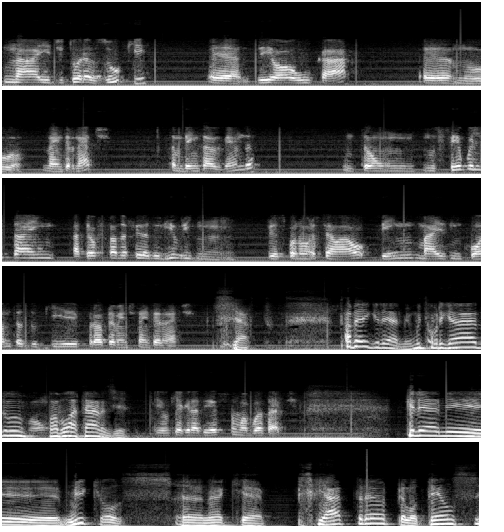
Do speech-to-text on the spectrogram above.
na editora Zuc, é, Z-O-U-K, é, no, na internet, também está à venda. Então, no Sebo ele está até o final da Feira do Livro em preço promocional bem mais em conta do que propriamente na internet. Certo. Tá bem, Guilherme. Muito obrigado. Bom, uma boa tarde. Eu que agradeço. Uma boa tarde. Guilherme Michels, uh, né, que é psiquiatra pelotense,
